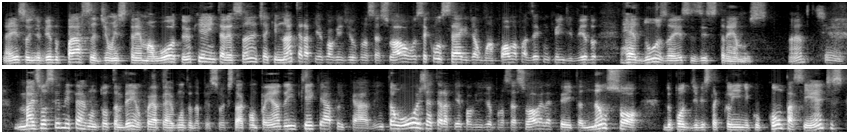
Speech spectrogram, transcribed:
Né? Isso, o indivíduo passa de um extremo ao outro, e o que é interessante é que na terapia cognitivo processual você consegue, de alguma forma, fazer com que o indivíduo reduza esses extremos. Né? Sim. Mas você me perguntou também, ou foi a pergunta da pessoa que está acompanhando, em que, que é aplicado. Então, hoje a terapia cognitiva processual ela é feita não só do ponto de vista clínico com pacientes,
